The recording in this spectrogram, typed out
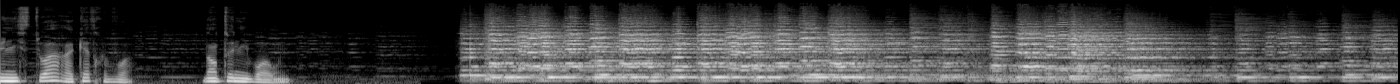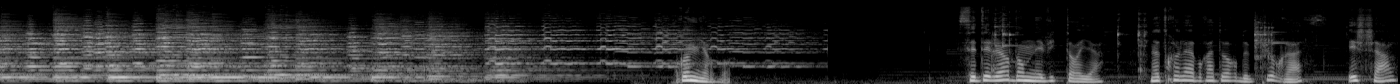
Une histoire à quatre voix d'Anthony Brown. Première voix. C'était l'heure d'emmener Victoria, notre labrador de pure race, et Charles,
